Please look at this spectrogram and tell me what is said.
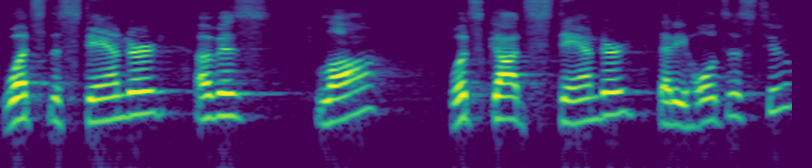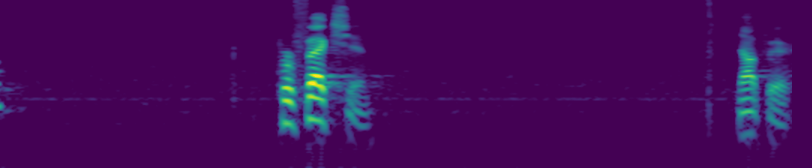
What's the standard of his law? What's God's standard that he holds us to? Perfection. Not fair.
